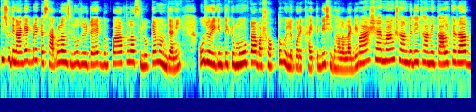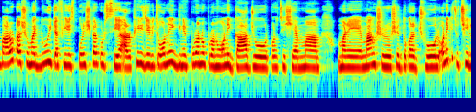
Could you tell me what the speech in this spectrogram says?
কিছুদিন আগে একবার একটা ছাগল আনছিল, উজুরিটা একদম পাতলা ছিল, কেমন জানি। উজুরি কিন্তু একটু মোটা বা শক্ত হইলে পরে খাইতে বেশি ভালো লাগে। বাসায় মাংস আনবে দেখে আমি কালকে রাত বারোটার সময় দুইটা ফ্রিজ পরিষ্কার করছি আর ফ্রিজের ভিতরে অনেক দিনের পুরানো পুরানো অনেক গাজর, পর হচ্ছে শ্যামাম মানে মাংস সেদ্ধ করার ঝোল, অনেক কিছু ছিল।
